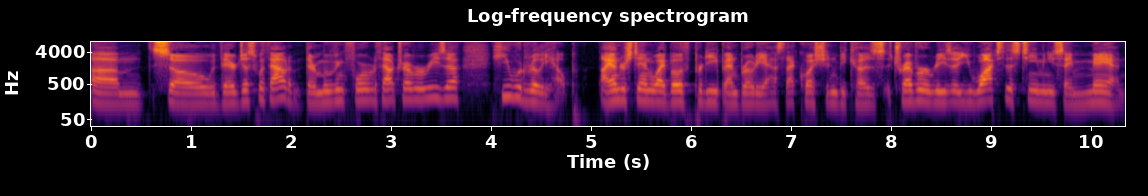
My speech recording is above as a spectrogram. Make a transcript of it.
Um, so they're just without him. They're moving forward without Trevor Ariza. He would really help. I understand why both Pradeep and Brody asked that question because Trevor Ariza, you watch this team and you say, man,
